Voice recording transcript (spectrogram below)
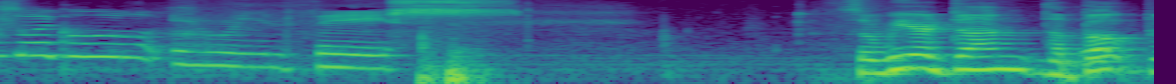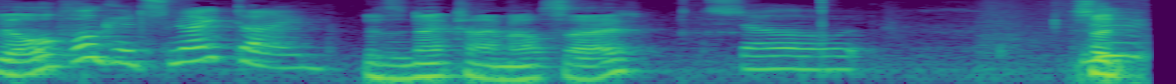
Looks like a little alien face. So we are done the boat build. Look, it's nighttime. It's nighttime outside. So, So you,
